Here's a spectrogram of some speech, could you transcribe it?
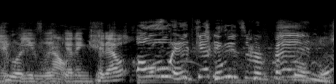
And B-Lit B is Lit out. getting hit out. Oh, oh and and getting his revenge.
